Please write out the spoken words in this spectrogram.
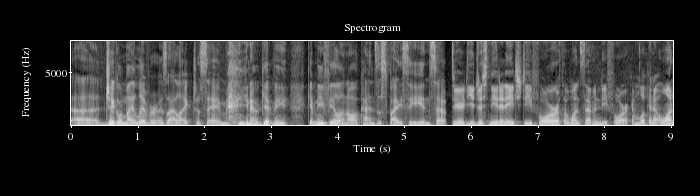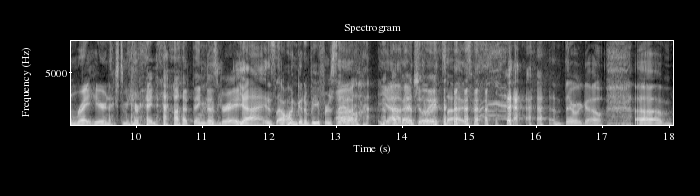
uh, jiggle my liver, as I like to say. you know, get me get me feeling all kinds of spicy. And so, dude, you just need an HD4 with a 170 fork. I'm looking at one right here next to me right now. that thing does great. yeah, is that one going to be for sale? Uh, yeah, eventually. The right size. there we go. Um,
